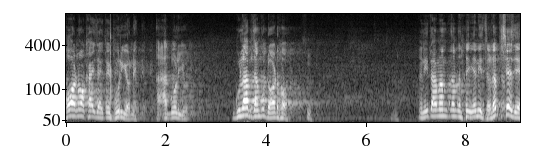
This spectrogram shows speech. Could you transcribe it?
હો ન ખાઈ જાય તો એ ભૂર્યો ને. આ ગોળીઓ. ગુલાબ જાંબુ દોઢ અને તો આમ એની ઝડપ છે જે.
